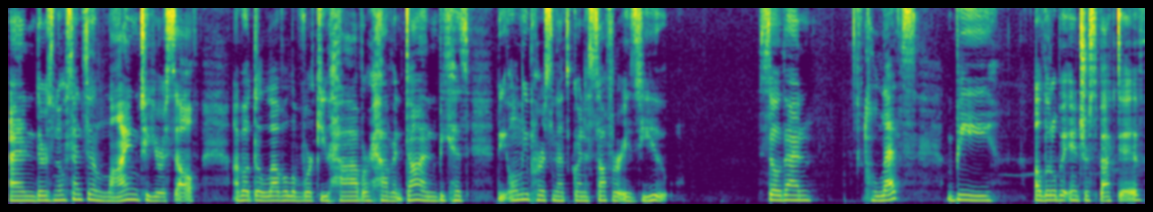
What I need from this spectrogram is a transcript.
And there's no sense in lying to yourself about the level of work you have or haven't done because the only person that's going to suffer is you. So then let's be a little bit introspective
